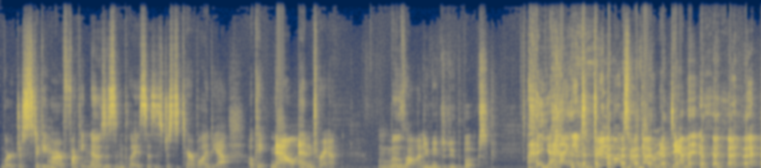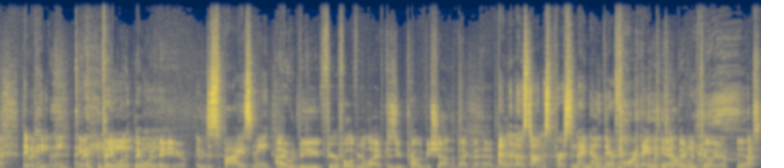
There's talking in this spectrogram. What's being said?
we're just sticking our fucking noses in places is just a terrible idea. Okay, now end rant. Move on. you need to do the books. yeah, I need to do the books for the government, damn it. they would hate me. They would hate They would. They me. would hate you. They would despise me. I would be fearful of your life because you'd probably be shot in the back of the head. I'm the you're- most honest person I know, therefore they would yeah, kill they me. would kill you. Yes,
